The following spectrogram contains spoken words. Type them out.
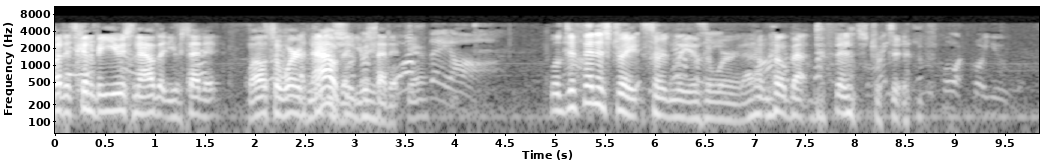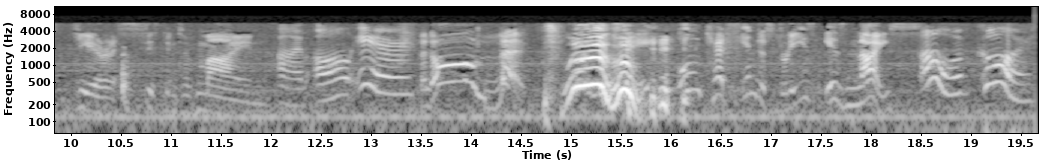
But it's going to be used now that you've said it. Well, it's a word now it that you be. said it. Yeah. Well, defenestrate certainly is a word. I don't know about defenestrative. dear assistant of mine. I'm all ears. And all legs. Woo! Umket Industries is nice. Oh, of course.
